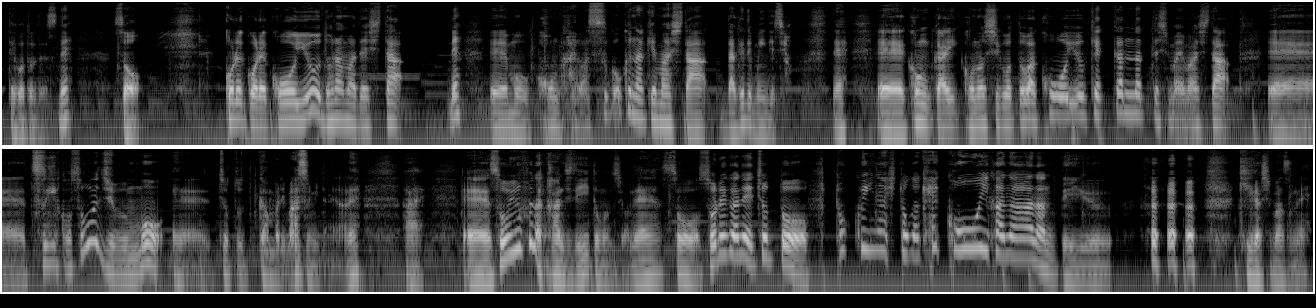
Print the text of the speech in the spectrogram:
ってことですね。そう。これこれこういうドラマでした。ね、えー、もう今回はすごく泣けましただけでもいいんですよ。ね、えー、今回この仕事はこういう結果になってしまいました。えー、次こそは自分も、えちょっと頑張りますみたいなね。はい。えそういう風な感じでいいと思うんですよね。そう。それがね、ちょっと不得意な人が結構多いかななんていう。気がしますね。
